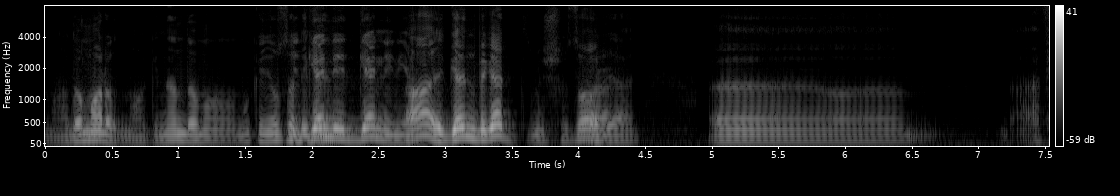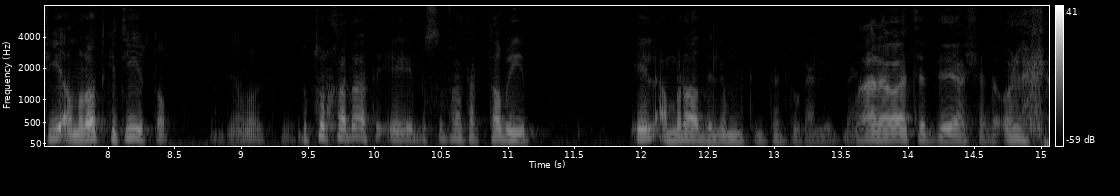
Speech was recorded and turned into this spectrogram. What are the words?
ما هو ده مرض ما هو الجنان ده ممكن يوصل يتجنن يتجنن يعني. آه يتجنن بجد مش هزار آه. يعني. آه في أمراض كتير طبعا في أمراض كتير. دكتور خراط إيه بصفتك؟ طبيب إيه الأمراض اللي ممكن تنتج عن الإدمان؟ معانا وقت قد إيه عشان أقول لك؟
